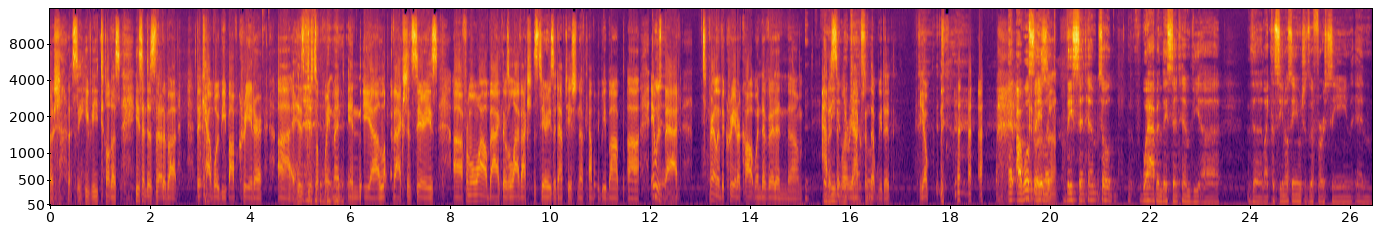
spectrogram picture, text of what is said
O'Shaughnessy, he, he told us, he sent us a note about the Cowboy Bebop creator, uh, his disappointment in the uh, live action series. Uh, from a while back, there was a live action series adaptation of Cowboy Bebop. Uh, it was Yeah. bad. Apparently, the creator caught wind of it and um, had a similar reaction that we did. Yep. And I will say, was, like, uh, they sent him. So, what happened? They sent him the uh, the like casino scene, which is the first scene in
